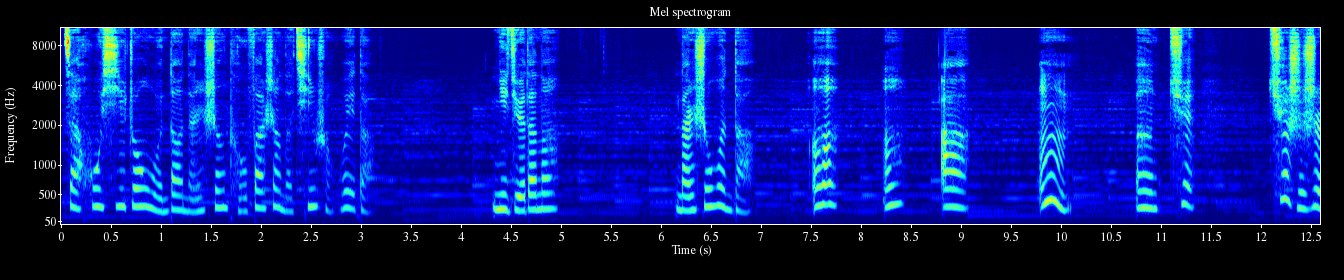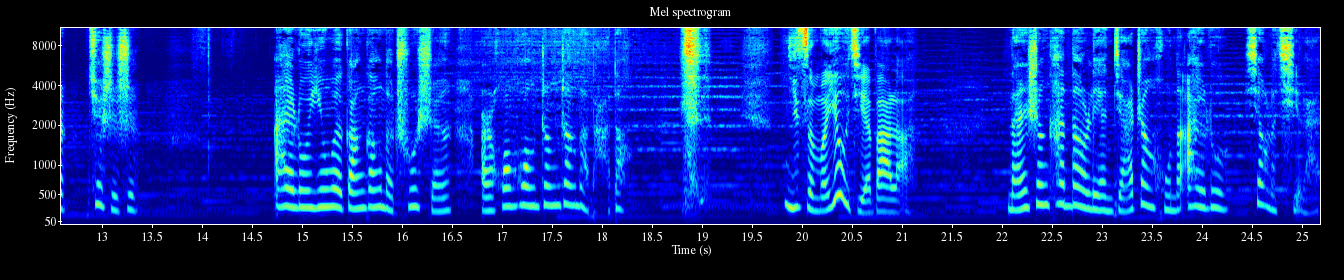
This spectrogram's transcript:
在呼吸中闻到男生头发上的清爽味道。你觉得呢？男生问道。嗯，嗯啊，嗯，嗯，确，确实是，确实是。艾露因为刚刚的出神而慌慌张张的答道：“ 你怎么又结巴了？”男生看到脸颊涨红的艾露，笑了起来。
